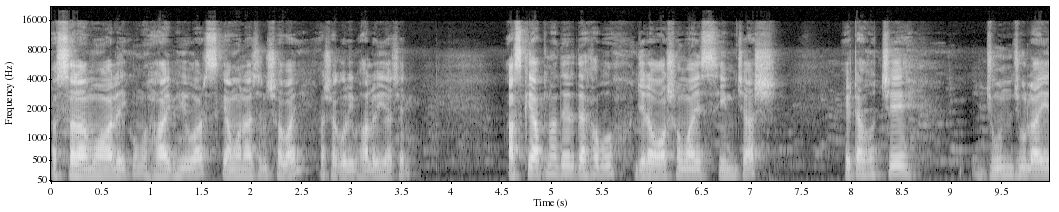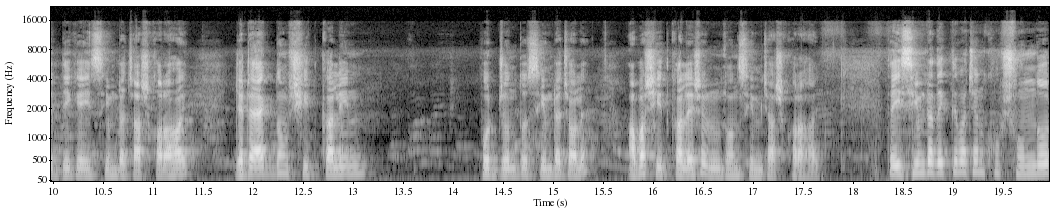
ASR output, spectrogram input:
আসসালামু আলাইকুম। হাই ভিউয়ার্স, কেমন আছেন সবাই? আশা করি ভালোই আছেন। আজকে আপনাদের দেখাবো যেটা অসময়ে সিম চাষ। এটা হচ্ছে জুন, জুলাইয়ের দিকে এই সিমটা চাষ করা হয়, যেটা একদম শীতকালীন পর্যন্ত সিমটা চলে। আবার শীতকালে এসে নতুন সিম চাষ করা হয়। তো এই সিমটা দেখতে পাচ্ছেন খুব সুন্দর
